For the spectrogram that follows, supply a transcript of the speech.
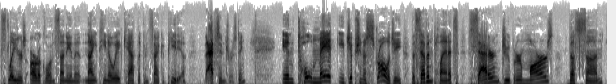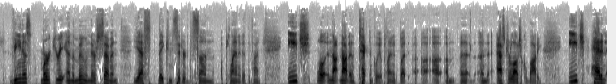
Slater's article on Sunday in the 1908 Catholic Encyclopedia. That's interesting. In Ptolemaic Egyptian astrology, the seven planets Saturn, Jupiter, Mars, the Sun, Venus, Mercury, and the Moon. There's seven. Yes, they considered the Sun a planet at the time. Each, well, not not a, technically a planet, but a, a, um, an astrological body. Each had an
